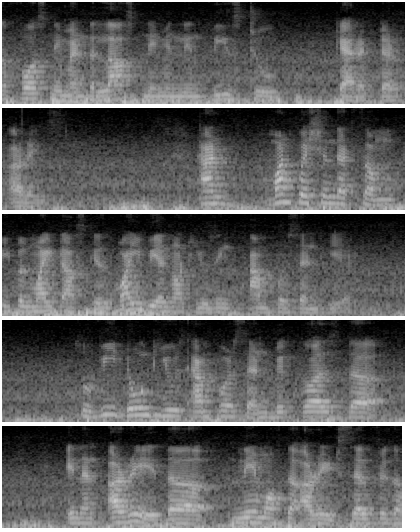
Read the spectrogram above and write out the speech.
the first name and the last name in, in these two character arrays. And one question that some people might ask is why we are not using ampersand here? So we don't use ampersand because the in an array the name of the array itself is a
